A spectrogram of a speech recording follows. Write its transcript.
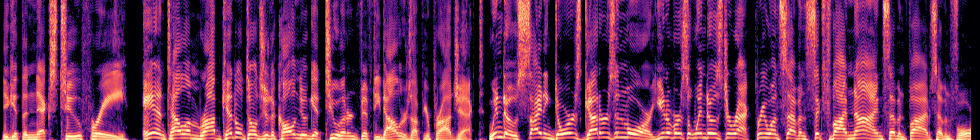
you get the next two free. And tell them Rob Kendall told you to call and you'll get $250 off your project. Windows, siding, doors, gutters, and more. Universal Windows Direct 317 659 7574.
